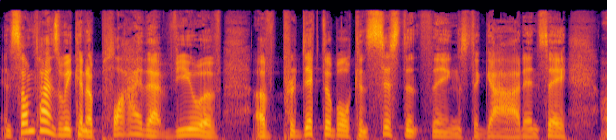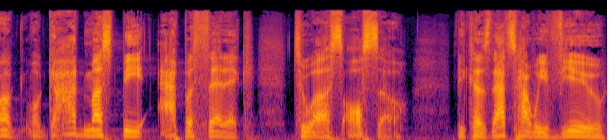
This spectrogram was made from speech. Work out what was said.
And sometimes we can apply that view of, of predictable, consistent things to God and say, well, well, God must be apathetic to us also, because that's how we view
